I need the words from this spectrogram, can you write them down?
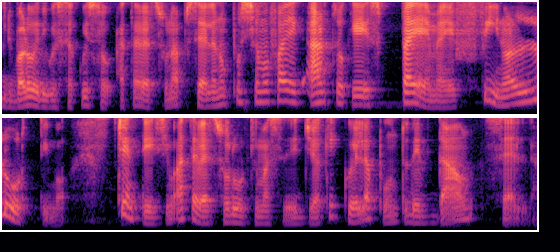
il valore di questo acquisto attraverso un upsell, non possiamo fare altro che spremere fino all'ultimo centesimo attraverso l'ultima strategia, che è quella appunto del downsell.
